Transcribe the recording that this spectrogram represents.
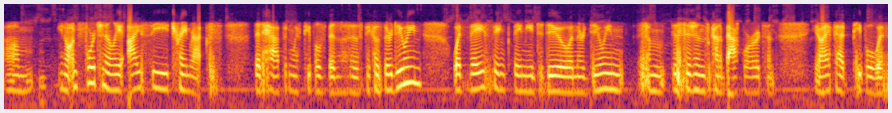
Um, you know, unfortunately, I see train wrecks that happen with people's businesses because they're doing what they think they need to do and they're doing some decisions kind of backwards. And you know I've had people with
